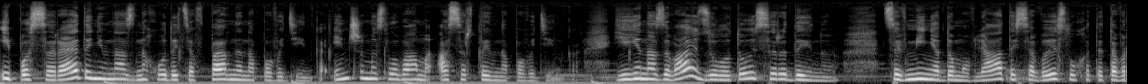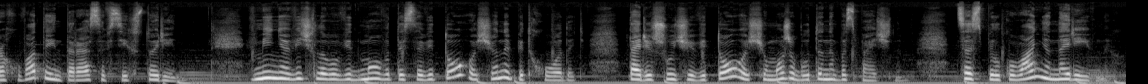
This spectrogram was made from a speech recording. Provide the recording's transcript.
І посередині в нас знаходиться впевнена поведінка, іншими словами, асертивна поведінка. Її називають золотою серединою. Це вміння домовлятися, вислухати та врахувати інтереси всіх сторін. Вміння вічливо відмовитися від того, що не підходить, та рішуче від того, що може бути небезпечним. Це спілкування на рівних.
